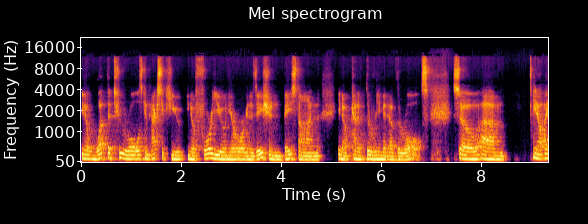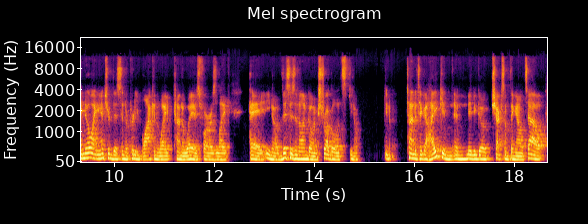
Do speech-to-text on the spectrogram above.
you know what the two roles can execute you know for you and your organization based on you know kind of the remit of the roles. So um you know i know i answered this in a pretty black and white kind of way as far as like hey you know this is an ongoing struggle. It's you know you know time to take a hike and, and maybe go check something else out.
